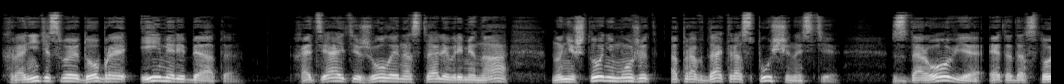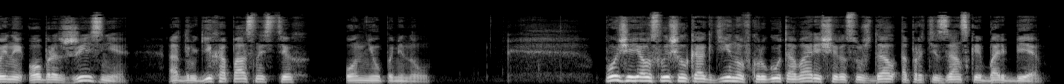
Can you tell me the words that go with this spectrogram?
Храните свое доброе имя, ребята. Хотя и тяжелые настали времена, но ничто не может оправдать распущенности. Здоровье — это достойный образ жизни, о других опасностях он не упомянул. Позже я услышал, как Дину в кругу товарищей рассуждал о партизанской борьбе —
